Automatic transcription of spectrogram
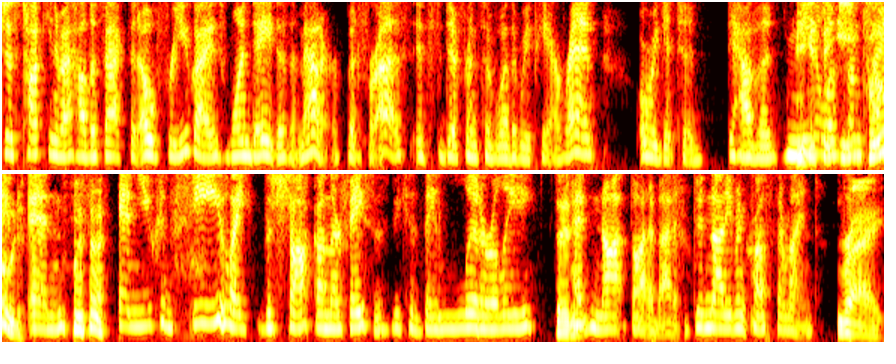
just talking about how the fact that oh for you guys one day doesn't matter but for us it's the difference of whether we pay our rent or we get to have a meal to of eat some food. type and and you could see like the shock on their faces because they literally Didn't- had not thought about it did not even cross their mind Right.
